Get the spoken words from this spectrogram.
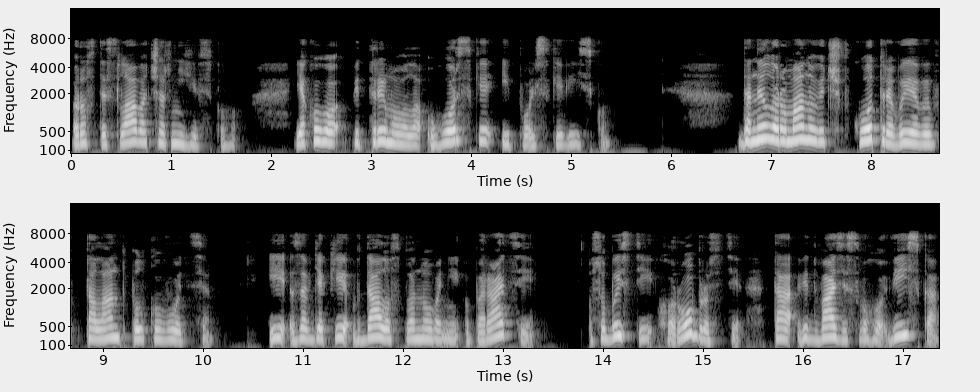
Ростислава Чернігівського, якого підтримувала угорське і польське військо. Данило Романович вкотре виявив талант полководця і завдяки вдало спланованій операції, особистій хоробрості та відвазі свого війська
